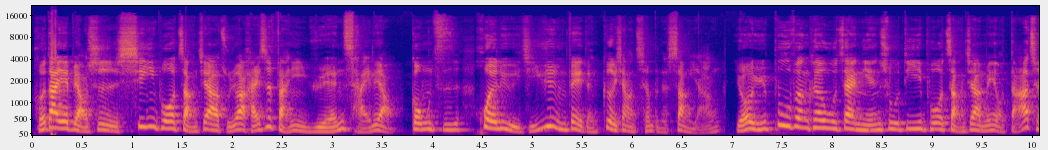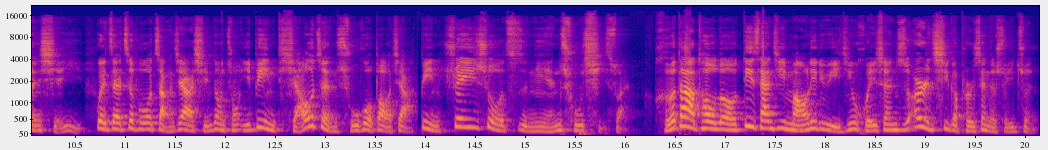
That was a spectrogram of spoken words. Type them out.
和大也表示，新一波涨价主要还是反映原材料、工资、汇率以及运费等各项成本的上扬。由于部分客户在年初第一波涨价没有达成协议，会在这波涨价行动中一并调整出货报价，并追溯至年初起算。和大透露，第三季毛利率已经回升至二十七个 percent 的水准，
